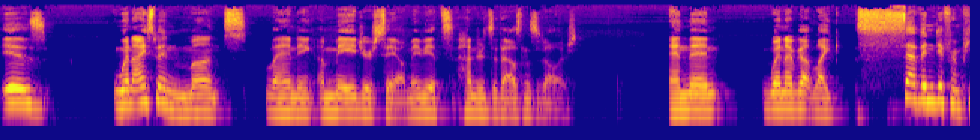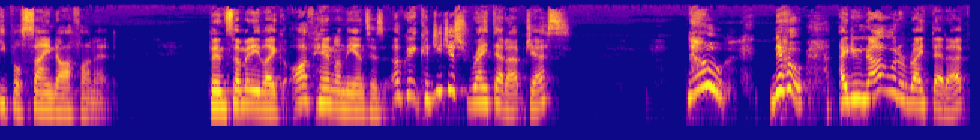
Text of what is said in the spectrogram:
is when i spend months landing a major sale. Maybe it's hundreds of thousands of dollars. And then when I've got like seven different people signed off on it, then somebody like offhand on the end says, oh, Okay, could you just write that up, Jess? No, no, I do not want to write that up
